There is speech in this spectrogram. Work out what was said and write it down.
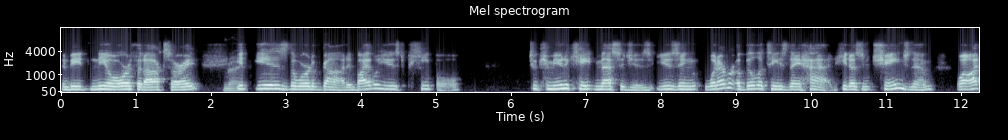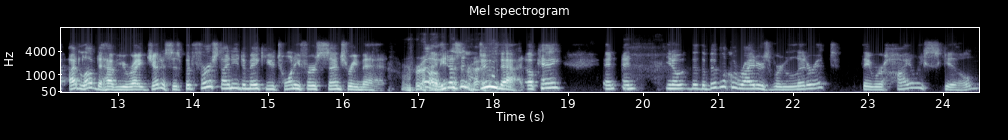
and be neo orthodox. All right? right, it is the word of God. And Bible used people to communicate messages using whatever abilities they had. He doesn't change them. Well, I, would love to have you write Genesis, but first I need to make you 21st century man. Right, no, he doesn't right. do that. Okay and and you know the, the biblical writers were literate they were highly skilled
